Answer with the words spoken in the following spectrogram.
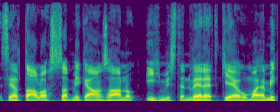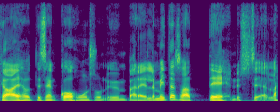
siellä talossa, mikä on saanut ihmisten veret kiehumaan ja mikä aiheutti sen kohun sun ympärille. Mitä sä oot tehnyt siellä?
